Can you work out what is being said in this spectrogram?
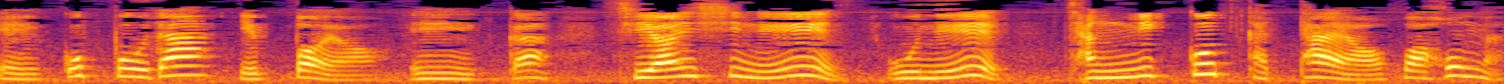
예, 꽃보다 예뻐요. 예, 그러니까 지연 씨는 오늘 장미꽃 같아요. 화호마.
